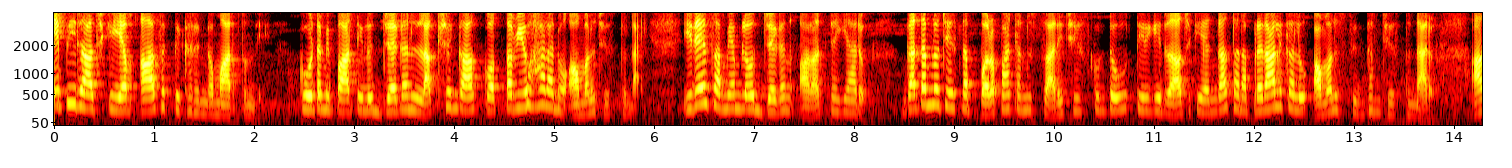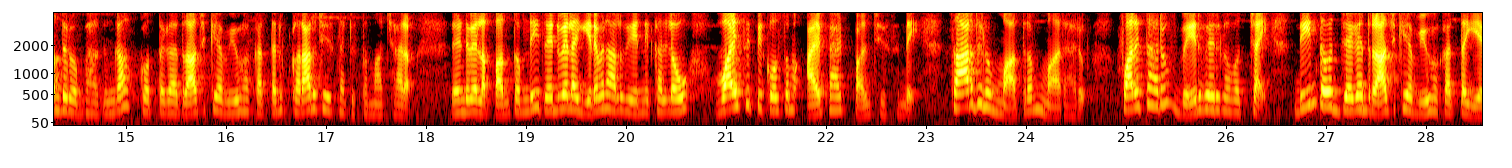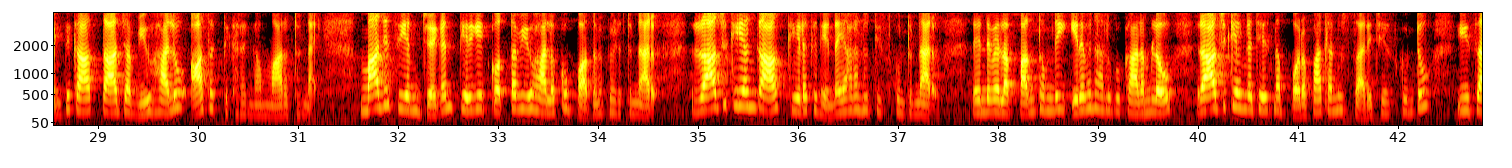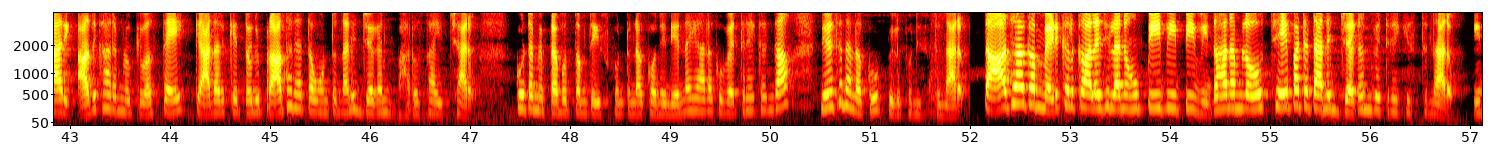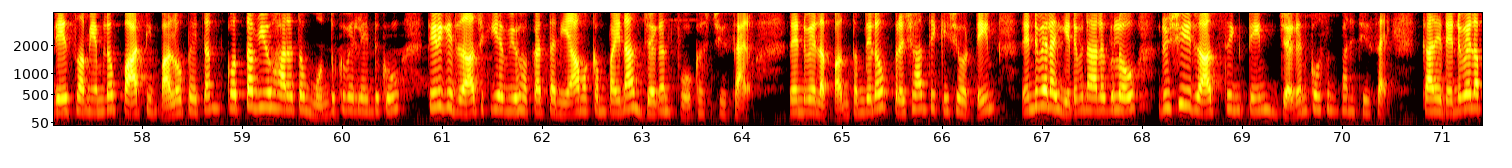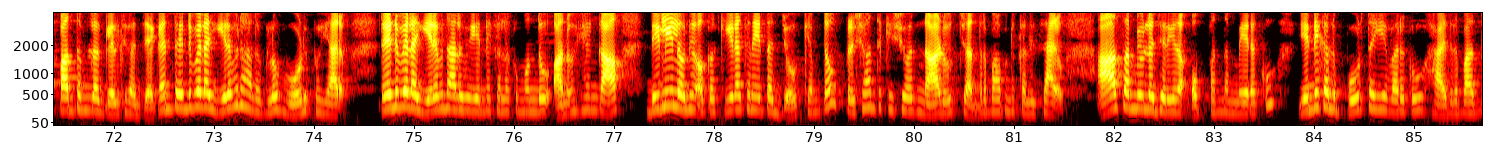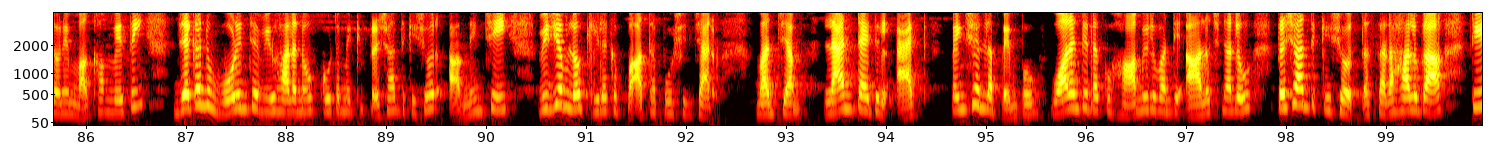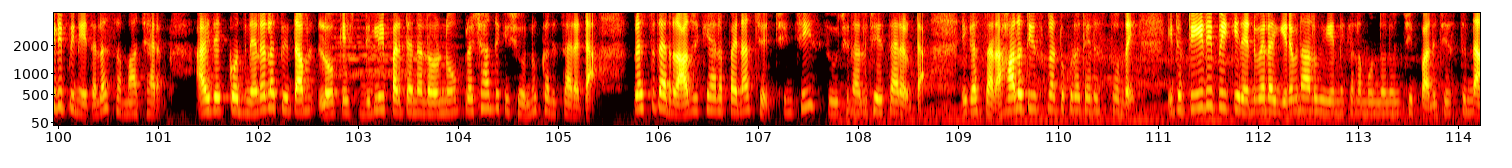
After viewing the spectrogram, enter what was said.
AP రాజకీయం ఆసక్తికరంగా మారుతుంది. కూటమి పార్టీలు జగన్ లక్ష్యంగా కొత్త వ్యూహాలను అమలు చేస్తున్నాయి. ఇదే సమయంలో జగన్ అలర్ట్ అయ్యారు. గతంలో చేసిన పొరపాట్లను సరి చేసుకుంటూ తిరిగి రాజకీయంగా తన ప్రణాళికలు అమలు సిద్ధం చేస్తున్నారు. అందులో భాగంగా కొత్తగా రాజకీయ వ్యూహకర్తను ఖరారు చేసినట్టు సమాచారం. రెండు వేల పంతొమ్మిది రెండు వేల ఇరవై నాలుగు ఎన్నికల్లో వైసీపీ కోసం ఐప్యాడ్ పనిచేసింది. సారథులు మాత్రం మారారు. ఫలితాలు వేర్వేరుగా వచ్చాయి. దీంతో జగన్ రాజకీయ వ్యూహకర్త ఎంపిక తాజా వ్యూహాలు ఆసక్తికరంగా మారుతున్నాయి. మాజీ సీఎం జగన్ తిరిగి కొత్త వ్యూహాలకు పదును పెడుతున్నారు. రాజకీయంగా కీలక నిర్ణయాలను తీసుకుంటున్నారు. రెండు వేల పంతొమ్మిది ఇరవై నాలుగు కాలంలో రాజకీయంగా చేసిన పొరపాట్లను సరిచేసుకుంటూ ఈసారి అధికారంలోకి వస్తే క్యాడర్కే తొలి ప్రాధాన్యత ఉంటుందని జగన్ భరోసా ఇచ్చారు. కూటమి ప్రభుత్వం తీసుకుంటున్న కొన్ని నిర్ణయాలకు వ్యతిరేకంగా నిరసనలకు పిలుపునిస్తున్నారు. తాజాగా మెడికల్ కాలేజీలను పీపీపీ విధానంలో చేపట్టడాన్ని జగన్ వ్యతిరేకిస్తున్నారు. ఇదే సమయంలో పార్టీ బలోపేతం కొత్త వ్యూహాలతో ముందుకు వెళ్ళేందుకు తిరిగి రాజకీయ వ్యూహకర్త నియామకం పైన జగన్ ఫోకస్ చేశారు. రెండు వేల పంతొమ్మిదిలో ప్రశాంతి కిషోర్ టీం రెండు వేల ఇరవై నాలుగులో ఋషి రాజ్ సింగ్ టీం జగన్ కోసం పనిచేశాయి. కానీ రెండు వేల పంతొమ్మిదిలో గెలిచిన జగన్ రెండు వేల ఇరవై నాలుగులో ఓడిపోయారు. రెండు వేల ఇరవై నాలుగు ఎన్నికలకు ముందు అనూహ్యంగా ఢిల్లీలోని ఒక కీలక నేత జోక్యంతో ప్రశాంత్ కిషోర్ నాడు చంద్రబాబును కలిశారు. ఆ సమయంలో జరిగిన ఒప్పందం మేరకు ఎన్నికలు పూర్తయ్యే వరకు హైదరాబాద్లోని మఖం వేసి జగన్ను ఓడించే వ్యూహాలను కూటమికి ప్రశాంత్ కిషోర్ అందించి విజయంలో కీలక పాత్ర పోషించారు. మద్యం ల్యాండ్ టైటిల్ యాక్ట్ పెన్షన్ల పెంపు వాలంటీర్లకు హామీలు వంటి ఆలోచనలు ప్రశాంత్ కిషోర్ సలహాలుగా టీడీపీ నేతల సమాచారం. అయితే కొద్ది నెలల క్రితం లోకేష్ ఢిల్లీ పర్యటనలోనూ ప్రశాంత్ కిషోర్ను కలిశారట. ప్రస్తుత రాజకీయాలపైన చర్చించి సూచనలు చేశారట. ఇక సలహాలు తీసుకున్నట్టు కూడా తెలుస్తుంది. ఇటు టీడీపీకి రెండు వేల ఇరవై నాలుగు ఎన్నికల ముందు నుంచి పనిచేస్తున్న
